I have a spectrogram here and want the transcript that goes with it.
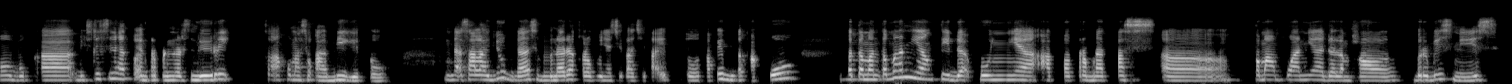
mau buka bisnis ini atau entrepreneur sendiri so aku masuk AB gitu nggak salah juga sebenarnya kalau punya cita-cita itu tapi buat aku buat teman-teman yang tidak punya atau terbatas uh, kemampuannya dalam hal berbisnis,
